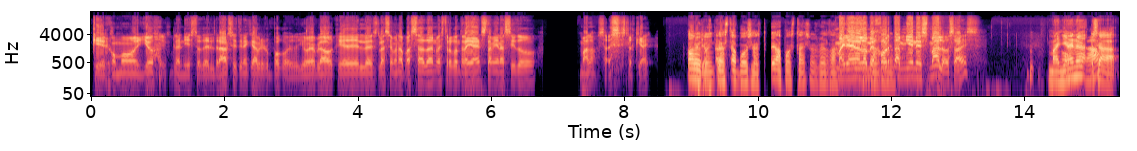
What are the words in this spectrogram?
Que Eso. como yo, en plan, y esto del draft se tiene que abrir un poco. Yo he hablado que la semana pasada nuestro contra Giants también ha sido malo, ¿sabes? Es lo que hay. A ver, lo está. hincaste aposta, eso es verdad. Mañana a lo mejor también es malo, ¿sabes? Mañana, Ojalá. o sea,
